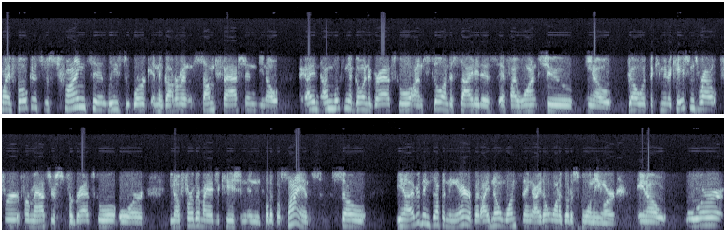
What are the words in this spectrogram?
my focus was trying to at least work in the government in some fashion. You know, I, I'm looking at going to grad school. I'm still undecided as if I want to, you know, go with the communications route for for masters for grad school or you know further my education in political science. So you know everything's up in the air. But I know one thing: I don't want to go to school in New York. You know, or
